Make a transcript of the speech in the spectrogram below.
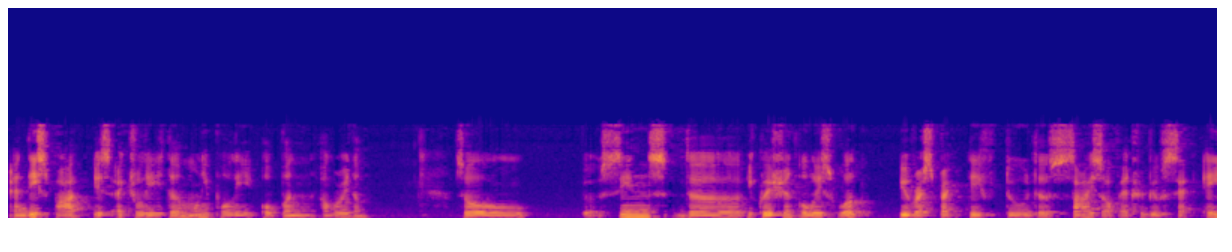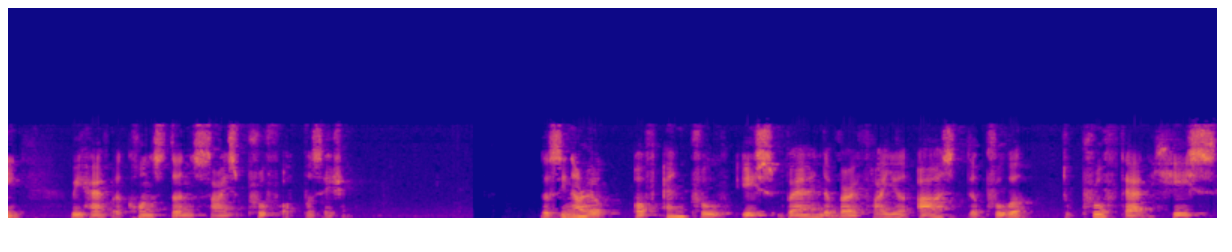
And this part is actually the Monipoly open algorithm. So uh, since the equation always work irrespective to the size of attribute set A, we have a constant size proof of possession. The scenario of n proof is when the verifier asks the prover to prove that his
